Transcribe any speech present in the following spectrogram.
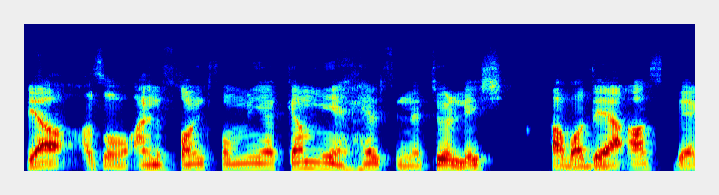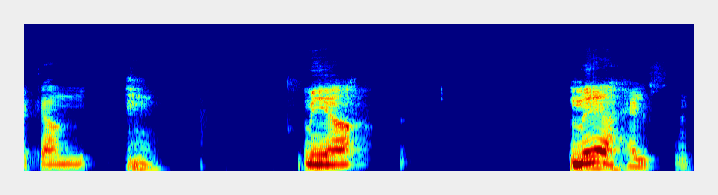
ja, also ein Freund von mir kann mir helfen, natürlich. Aber der Arzt, der kann mehr, mehr helfen.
